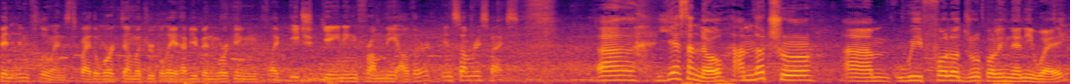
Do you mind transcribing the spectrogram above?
been influenced by the work done with Drupal 8? Have you been working like each gaining from the other in some respects? Uh, yes and no. I'm not sure um, we follow Drupal in any way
